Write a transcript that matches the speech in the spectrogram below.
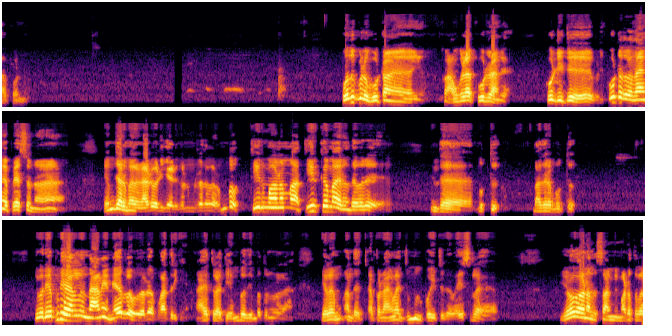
அப்படின்னு பொதுக்குழு கூட்டம் அவங்களா கூடுறாங்க. கூட்டிட்டு இப்படி கூட்டத்தில் தாங்க பேசணும். எம்ஜிஆர் மேலே நடவடிக்கை எடுக்கணுன்றதுல ரொம்ப தீர்மானமாக தீர்க்கமாக இருந்தவர் இந்த முத்து பத்ரமுத்து முத்து. இவர் எப்படி ஆனாலும் நானே நேரில் ஒரு தடவை பார்த்துருக்கேன். ஆயிரத்தி தொள்ளாயிரத்தி எண்பது எண்பத்தொன்னுல இளம் அந்த அப்போ நாங்களாம் ஜிம்முக்கு போயிட்டு இருக்க வயசில் யோகானந்த சாமி மடத்தில்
